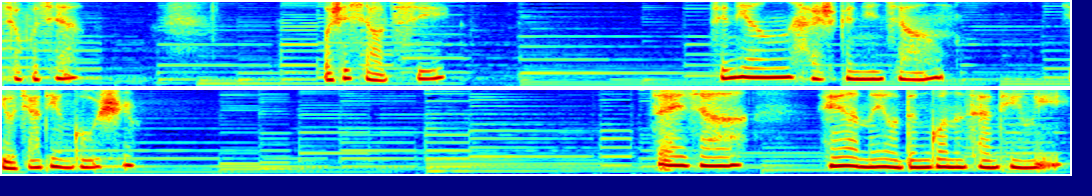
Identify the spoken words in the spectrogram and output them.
好久不见，我是小七。今天还是跟你讲有家店故事。在一家黑暗没有灯光的餐厅里，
